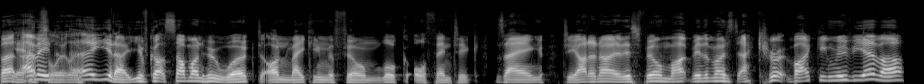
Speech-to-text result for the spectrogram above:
But Yeah, I mean, uh, you know, you've got someone who worked on making the film look authentic, saying, "Gee, I don't know, this film might be the most accurate Viking movie ever."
